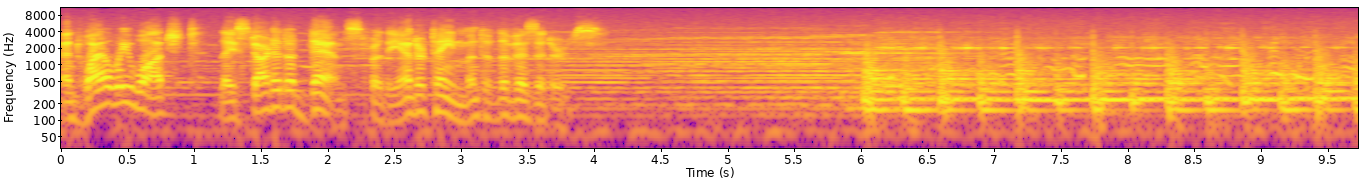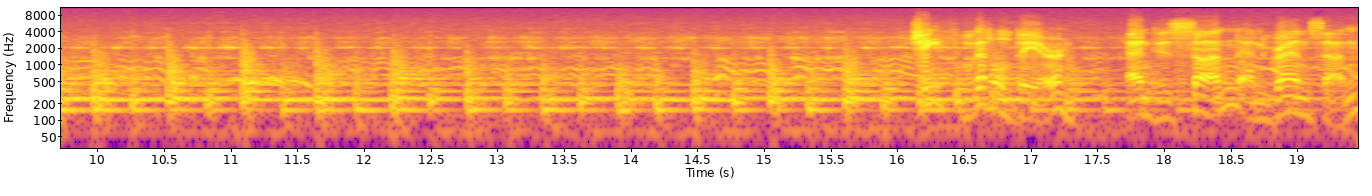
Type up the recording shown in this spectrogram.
And while we watched, they started a dance for the entertainment of the visitors. Deer, and his son and grandson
